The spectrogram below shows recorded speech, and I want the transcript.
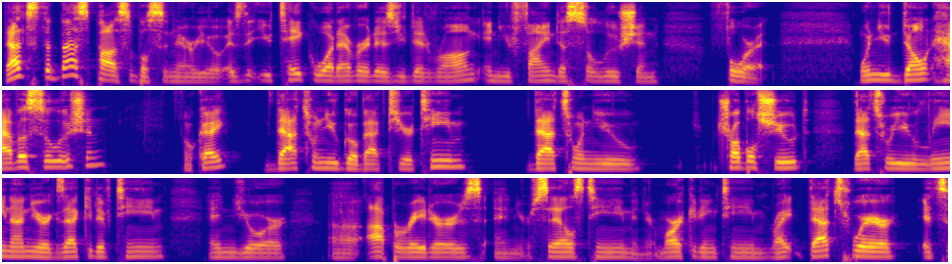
That's the best possible scenario is that you take whatever it is you did wrong and you find a solution for it. When you don't have a solution, okay, that's when you go back to your team. That's when you troubleshoot. That's where you lean on your executive team and your uh, operators and your sales team and your marketing team, right? That's where it's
